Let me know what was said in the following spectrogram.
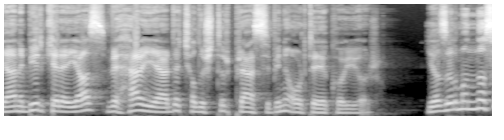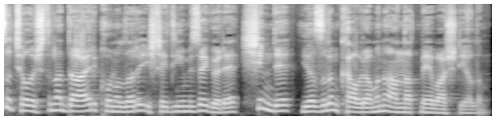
Yani bir kere yaz ve her yerde çalıştır prensibini ortaya koyuyor. Yazılımın nasıl çalıştığına dair konuları işlediğimize göre şimdi yazılım kavramını anlatmaya başlayalım.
